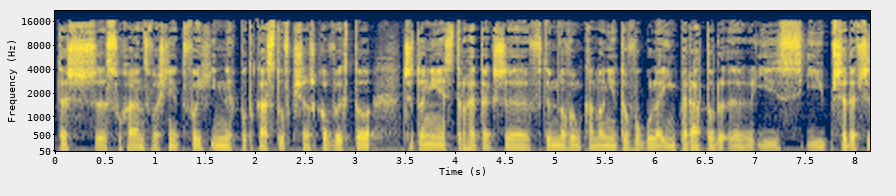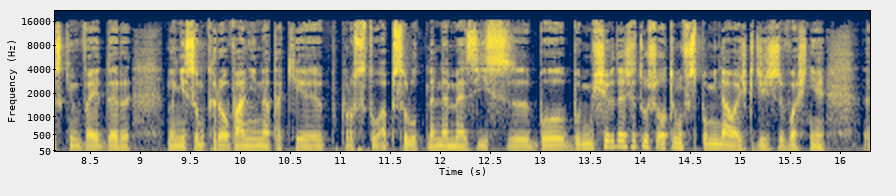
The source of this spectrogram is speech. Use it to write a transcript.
też e, słuchając właśnie twoich innych podcastów książkowych, to czy to nie jest trochę tak, że w tym nowym kanonie to w ogóle Imperator i, i przede wszystkim Vader no nie są kreowani na takie po prostu absolutne nemezis, bo, bo mi się wydaje, że tu już o tym wspominałeś gdzieś, że właśnie e,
